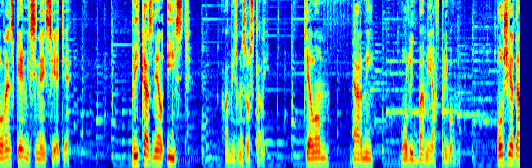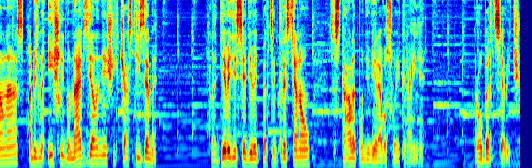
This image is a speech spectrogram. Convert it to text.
slovenskej misinej siete. Príkaz nel ísť, ale my sme zostali. Telom, darmi, modlitbami a vplyvom. Požiadal nás, aby sme išli do najvzdialenejších častí zeme. Ale 99% kresťanov sa stále poneviera vo svojej krajine. Robert Sevič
